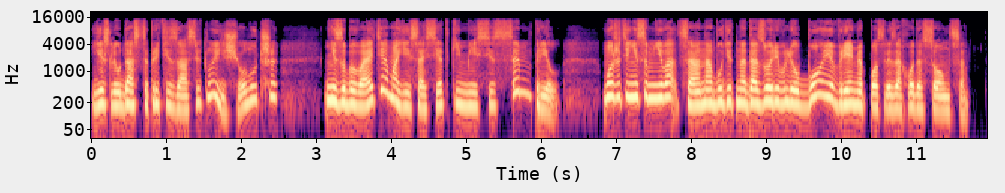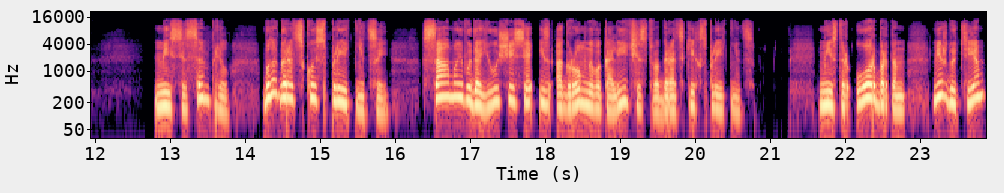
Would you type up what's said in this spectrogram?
Если удастся прийти засветло, еще лучше. Не забывайте о моей соседке миссис Сэмприл. Можете не сомневаться, она будет на дозоре в любое время после захода солнца». Миссис Сэмприл была городской сплетницей, самой выдающейся из огромного количества городских сплетниц. Мистер Уорбертон, между тем,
